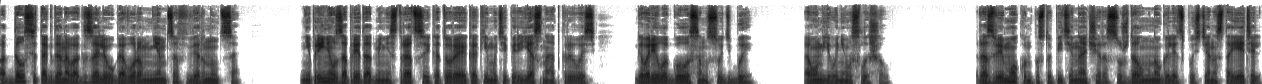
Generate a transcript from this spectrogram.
поддался тогда на вокзале уговорам немцев вернуться. Не принял запрета администрации, которая, как ему теперь ясно открылось, говорила голосом судьбы, а он его не услышал. Разве мог он поступить иначе, рассуждал много лет спустя настоятель,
